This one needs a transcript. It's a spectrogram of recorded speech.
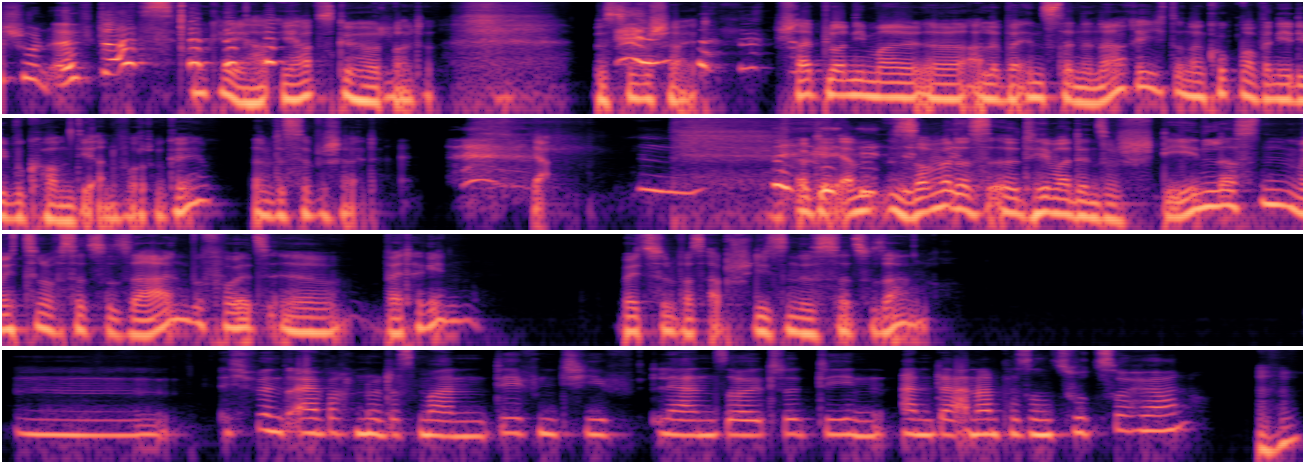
schon öfters. Okay, ihr habt's gehört, Leute. Wisst ihr Bescheid. Schreibt Blondie mal äh, alle bei Insta eine Nachricht und dann guckt mal, wenn ihr die bekommt, die Antwort, okay? Dann wisst ihr Bescheid. Okay, ähm, sollen wir das äh, Thema denn so stehen lassen? Möchtest du noch was dazu sagen, bevor wir jetzt äh, weitergehen? Möchtest du was Abschließendes dazu sagen? Mm, Ich finde einfach nur, dass man definitiv lernen sollte, den, an der anderen Person zuzuhören, Mhm.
